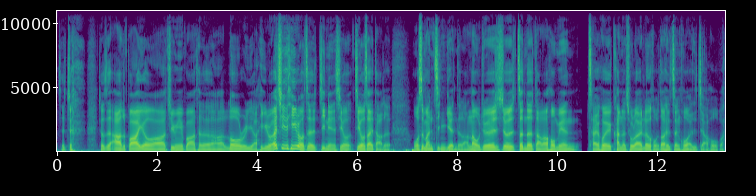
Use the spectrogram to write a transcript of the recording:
就 就。就是 Adebayo 啊，Jimmy Butler 啊 l o r i 啊，Hero，哎、其实 Hero 这今年季后季后赛打的，我是蛮惊艳的啦。那我觉得就是真的打到后面才会看得出来热火到底是真货还是假货吧。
